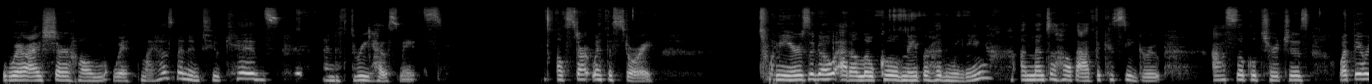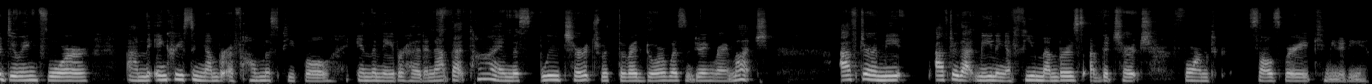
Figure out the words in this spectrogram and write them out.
where I share home with my husband and two kids and three housemates. I'll start with a story. 20 years ago, at a local neighborhood meeting, a mental health advocacy group asked local churches what they were doing for um, the increasing number of homeless people in the neighborhood. And at that time, this blue church with the red door wasn't doing very much. After a meet, after that meeting, a few members of the church formed Salsbury Community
